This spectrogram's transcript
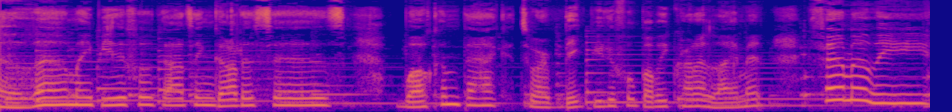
Hello, my beautiful gods and goddesses. Welcome back to our big, beautiful bubbly crown alignment family.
